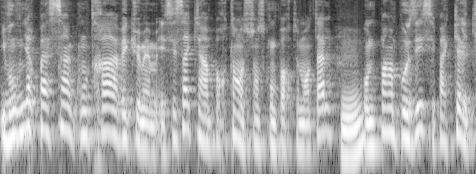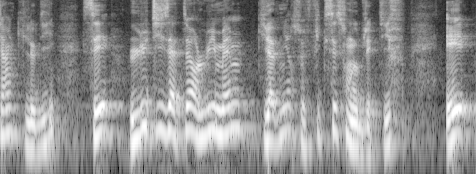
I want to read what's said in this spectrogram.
Ils vont venir passer un contrat avec eux-mêmes. Et c'est ça qui est important en sciences comportementales. Mmh. Pour ne pas imposer, c'est pas quelqu'un qui le dit, c'est l'utilisateur lui-même qui va venir se fixer son objectif. Et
